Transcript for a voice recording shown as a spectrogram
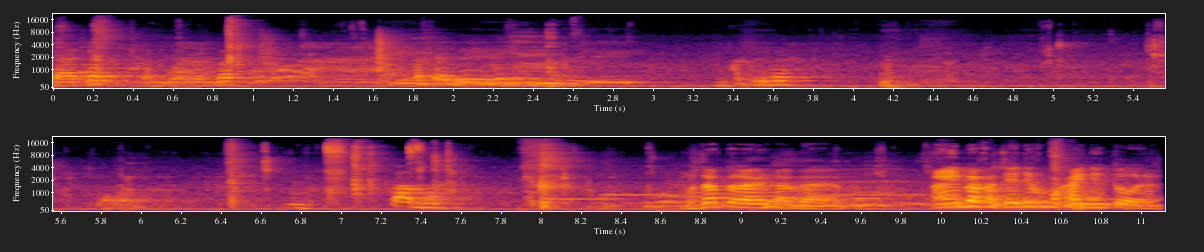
Dagat, kabo na ba? Patabi din. Diba? Kabo. Masarap talaga siya guys. Ang iba kasi hindi kumakain nito eh.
